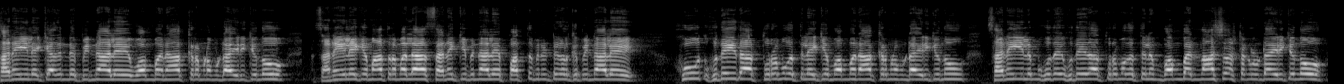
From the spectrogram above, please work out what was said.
സനയിലേക്ക് അതിന്റെ പിന്നാലെ വമ്പൻ ആക്രമണം ഉണ്ടായിരിക്കുന്നു. സനയിലേക്ക് മാത്രമല്ല സനയ്ക്ക് പിന്നാലെ പത്ത് മിനിറ്റുകൾക്ക് പിന്നാലെ ഹുദൈദ തുറമുഖത്തിലേക്ക് വമ്പൻ ആക്രമണം ഉണ്ടായിരിക്കുന്നു. സനയിലും ഹുദൈ ഹുദൈദ തുറമുഖത്തിലും വമ്പൻ നാശനഷ്ടങ്ങൾ ഉണ്ടായിരിക്കുന്നു.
